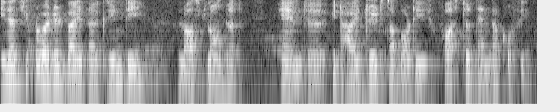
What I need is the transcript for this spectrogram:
Energy provided by the green tea lasts longer and uh, it hydrates the body faster than the coffee.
